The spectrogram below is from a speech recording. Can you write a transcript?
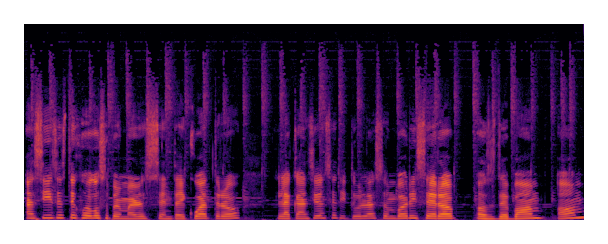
Así es este juego Super Mario 64. La canción se titula Somebody Set Up Us the Bomb On.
